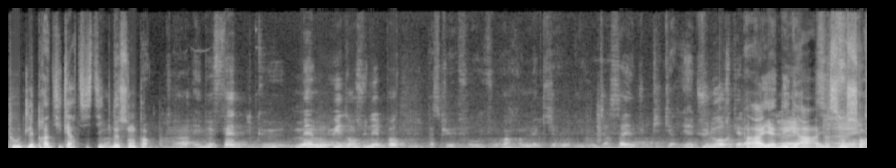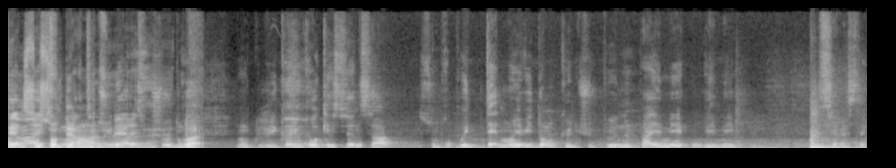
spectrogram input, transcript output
toutes les pratiques artistiques de son temps. Et le fait que même lui, dans une époque, parce qu'il faut, faut voir quand le mec il, il veut dire ça, il y a du, pica- il y a du lourd qu'elle a. Ah, il y a des Ouais. gars, ils sont Sur sur, terrain, ils sont sur le terrain. titulaires, ils sont chauds. Donc, Ouais. donc lui, quand il re-questionne ça, son propos est tellement évident que tu peux ne pas aimer ou aimer, c'est resté.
